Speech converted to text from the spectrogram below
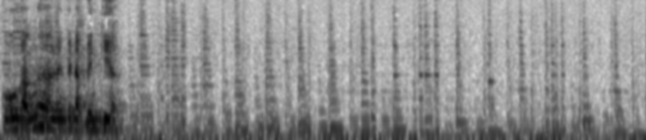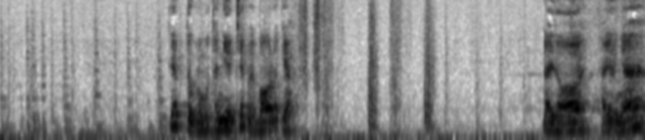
Cố gắng ờ, lên cái đập bên kia. Tiếp tục là một thanh niên chết bởi bo nữa kìa. Đây rồi, thấy rồi nhá.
